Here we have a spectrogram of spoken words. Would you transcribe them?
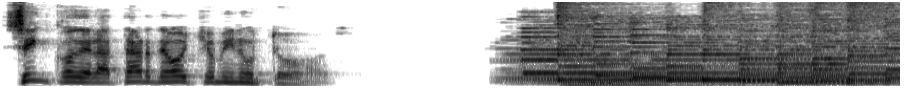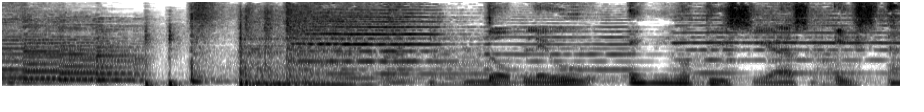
5 de la tarde, 8 minutos. WM Noticias está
